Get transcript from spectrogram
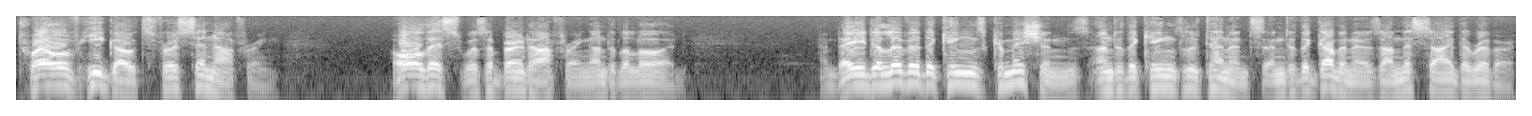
twelve he-goats for a sin offering. All this was a burnt offering unto the Lord. And they delivered the king's commissions unto the king's lieutenants and to the governors on this side the river,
